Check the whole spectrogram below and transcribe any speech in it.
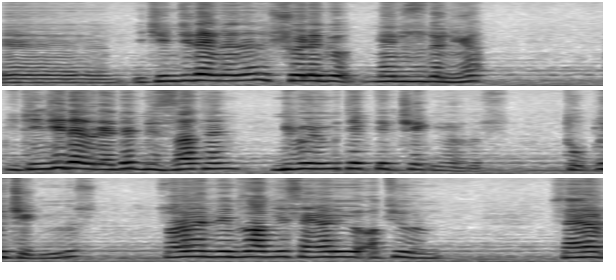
Ee, ikinci devrede şöyle bir mevzu dönüyor. İkinci devrede biz zaten bir bölümü tek tek çekmiyoruz. Toplu çekiyoruz. Sonra ben Remzi abiye senaryoyu atıyorum. Senaryo,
